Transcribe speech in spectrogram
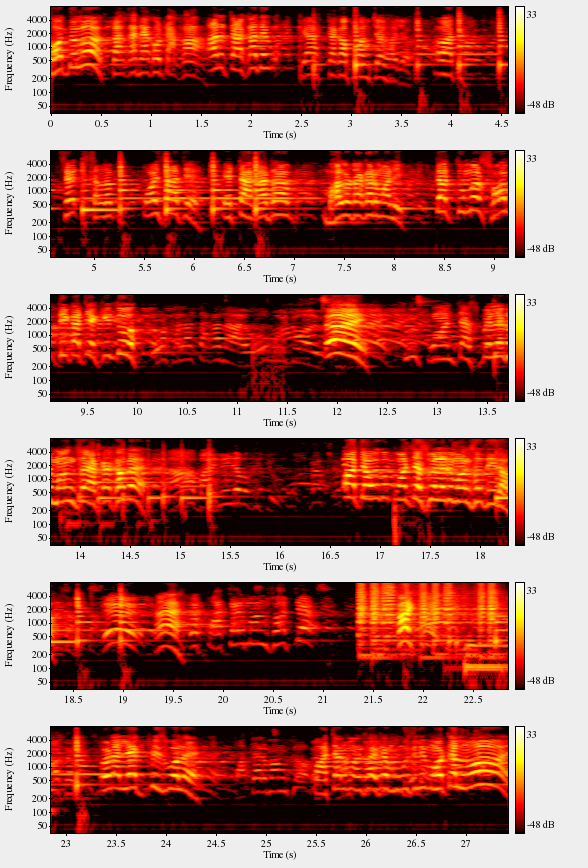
ভদ্রলোক? টাকা দেখো টাকা। আরে টাকা দেখব ক্যাশ টাকা পঞ্চাশ হাজার। আচ্ছা। সে পয়সা আছে। এ টাকাটা ভালো টাকার মালিক। তা তোমার সব ঠিক আছে কিন্তু এই তুই পঞ্চাশ প্লেট মাংস একা খাবে? আচ্ছা ওকে পঞ্চাশ প্লেট মাংস দিয়ে দাও। হ্যাঁ। পাচার মাংস আছে। ওটা লেগ পিস বলে। পাচার মাংস এটা মুসলিম হোটেল নয়।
